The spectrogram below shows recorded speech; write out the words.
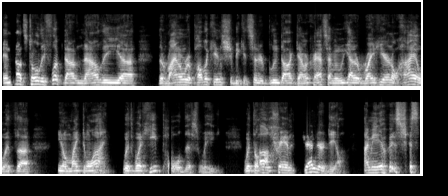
And now it's totally flipped. Now, now the uh, the RINO Republicans should be considered blue dog Democrats. I mean, we got it right here in Ohio with uh, you know Mike DeWine with what he pulled this week with the whole Oh. transgender deal. I mean, it was just,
